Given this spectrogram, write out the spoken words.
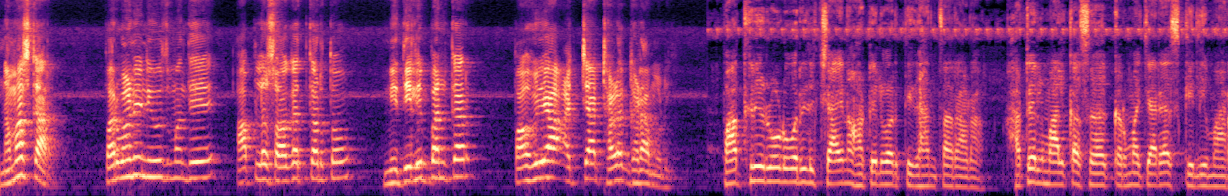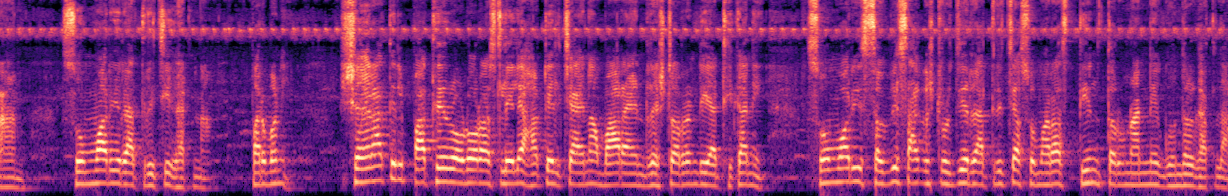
नमस्कार. परभणी न्यूजमध्ये आपलं स्वागत करतो. मी दिलीप बनकर. पाहूया आजच्या ठळक घडामोडी. पाथरी रोडवरील चायना हॉटेलवर तिघांचा राडा. हॉटेल मालकासह कर्मचाऱ्यास केली मारहाण. सोमवारी रात्रीची घटना. परभणी. शहरातील पाथरी रोडवर असलेल्या hotel China bar and restaurant या ठिकाणी सोमवारी सव्वीस ऑगस्ट रोजी रात्रीच्या सुमारास तीन तरुणांनी गोंधळ घातला.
